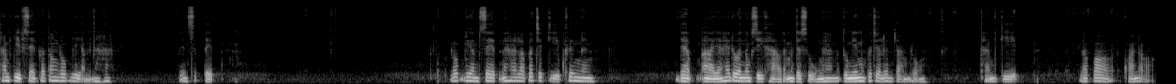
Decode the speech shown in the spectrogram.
ทำกีบเสร็จก็ต้องลบเหลี่ยมนะคะ เป็นสเต็ปลบเหลี่ยมเสร็จนะคะเราก็จะกีบครึ่งหนึ่งอย่าออย่าให้โดนตรงสีขาวแต่มันจะสูงนะคะตรงนี้มันก็จะเริ่มต่ำลง ทำกีบแล้วก็คว้านออก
